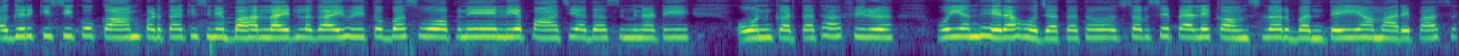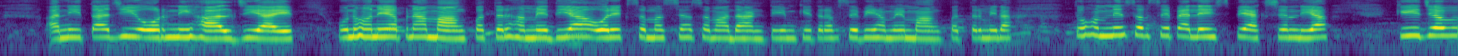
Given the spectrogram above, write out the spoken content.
अगर किसी को काम पड़ता, किसी ने बाहर लाइट लगाई हुई तो बस वो अपने लिए पाँच या दस मिनट ही ऑन करता था, फिर वही अंधेरा हो जाता था। सबसे पहले काउंसलर बनते ही हमारे पास अनीता जी और निहाल जी आए। उन्होंने अपना मांग पत्र हमें दिया और एक समस्या समाधान टीम की तरफ़ से भी हमें मांग पत्र मिला। तो हमने सबसे पहले इस पर एक्शन लिया कि जब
